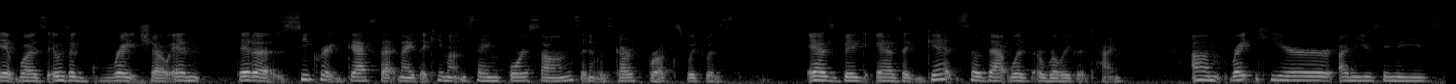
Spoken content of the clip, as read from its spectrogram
it was it was a great show and they had a secret guest that night that came out and sang four songs and it was Garth Brooks which was as big as it gets so that was a really good time um, right here I'm using these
